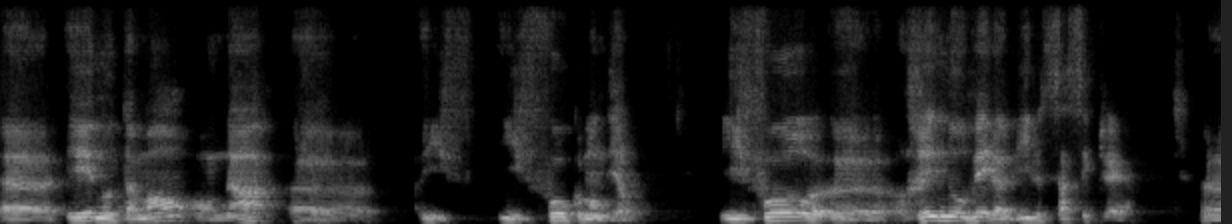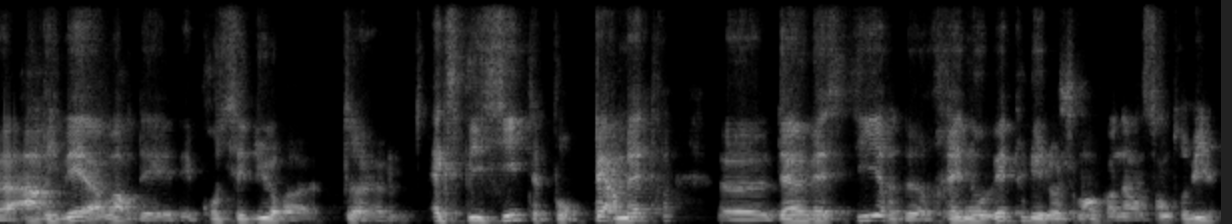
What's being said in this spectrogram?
Euh, et notamment, on a, euh, il, faut, comment dire, il faut euh, rénover la ville, ça c'est clair. Euh, arriver à avoir des, procédures euh, explicites pour permettre euh, d'investir, de rénover tous les logements qu'on a en centre-ville.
